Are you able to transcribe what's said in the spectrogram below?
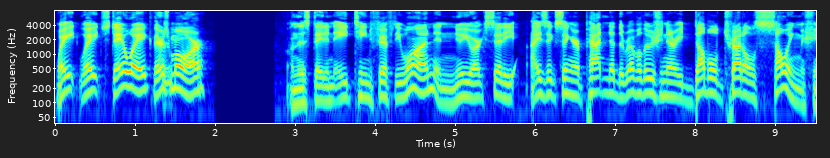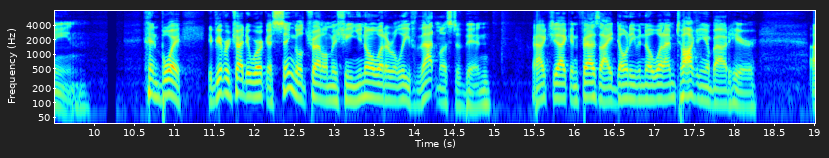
Wait, wait, stay awake, there's more. On this date in 1851, in New York City, Isaac Singer patented the revolutionary double treadle sewing machine. And boy, if you ever tried to work a single treadle machine, you know what a relief that must have been. Actually, I confess I don't even know what I'm talking about here. Uh,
